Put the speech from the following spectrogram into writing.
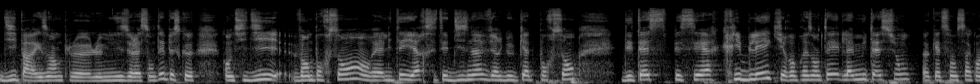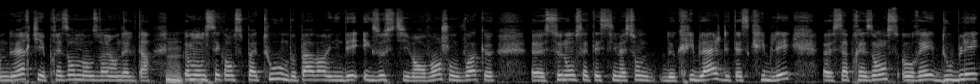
dit par exemple le ministre de la Santé, parce que quand il dit 20%, en réalité hier c'était 19,4% des tests PCR criblés qui représentaient la mutation 452R euh, qui est présente dans ce variant Delta. Hmm. Comme on ne séquence pas tout, on ne peut pas avoir une idée exhaustive. En revanche, on voit que euh, selon cette estimation de criblage, des tests criblés, sa présence aurait doublé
